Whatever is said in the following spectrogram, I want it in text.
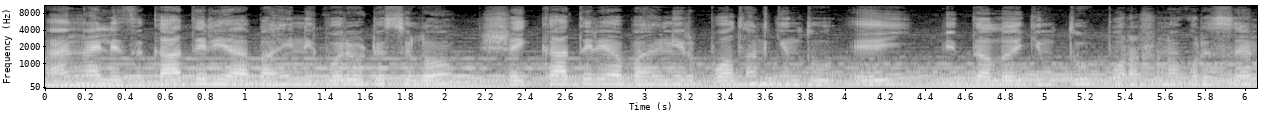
টাঙ্গাইলে যে কাদেরিয়া বাহিনী গড়ে উঠেছিল, সেই কাদেরিয়া বাহিনীর প্রধান কিন্তু এই বিদ্যালয়ে কিন্তু পড়াশোনা করেছেন।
